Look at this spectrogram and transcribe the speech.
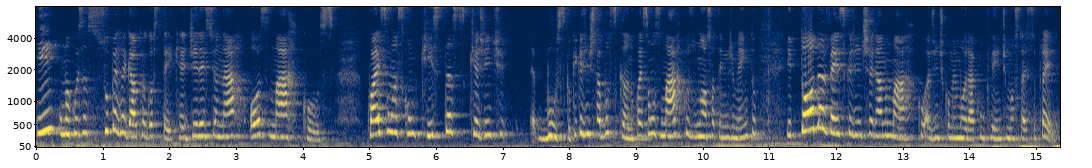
E uma coisa super legal que eu gostei, que é direcionar os marcos. Quais são as conquistas que a gente busca, o que, que a gente está buscando, quais são os marcos do nosso atendimento e toda vez que a gente chegar no marco, a gente comemorar com o cliente e mostrar isso para ele.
